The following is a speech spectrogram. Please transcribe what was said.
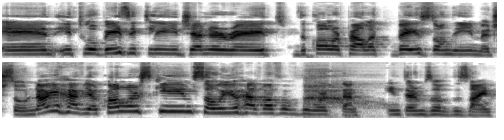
and it will basically generate the color palette based on the image. So now you have your color scheme. So you have half of the work done in terms of design.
